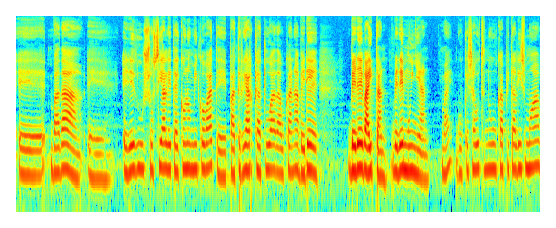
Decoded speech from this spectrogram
E, bada e, eredu sozial eta ekonomiko bat e, patriarkatua daukana bere, bere baitan, bere muinean, bai? Guk ezagutzen dugun kapitalismoa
